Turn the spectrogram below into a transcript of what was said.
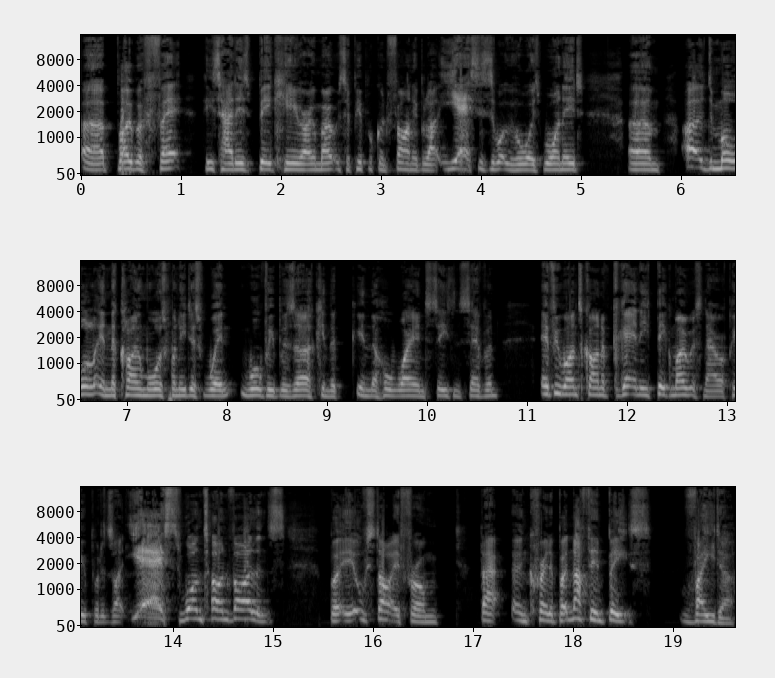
Uh, Boba Fett, he's had his big hero moments, so people can finally be like, "Yes, this is what we've always wanted." Um, uh, Maul in the Clone Wars when he just went Wolvie berserk in the in the hallway in season seven everyone's kind of getting these big moments now where people just like, yes, one ton violence. But it all started from that incredible, but nothing beats Vader.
